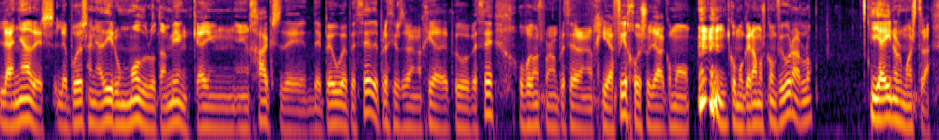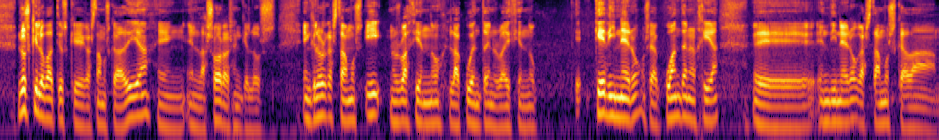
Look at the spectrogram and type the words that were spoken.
le añades, le puedes añadir un módulo también que hay en, hacks de, de, PVPC, de precios de la energía de PVPC, o podemos poner un precio de la energía fijo, eso ya como, como queramos configurarlo. Y ahí nos muestra los kilovatios que gastamos cada día, en, en, las horas en que, los, en que los gastamos y nos va haciendo la cuenta y nos va diciendo qué dinero, o sea, cuánta energía eh, en dinero gastamos cada, eh,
